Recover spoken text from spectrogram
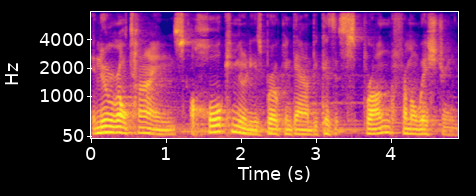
In numerable times, a whole community is broken down because it sprung from a wish dream.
